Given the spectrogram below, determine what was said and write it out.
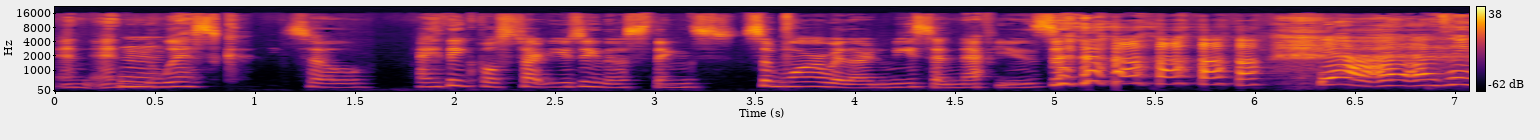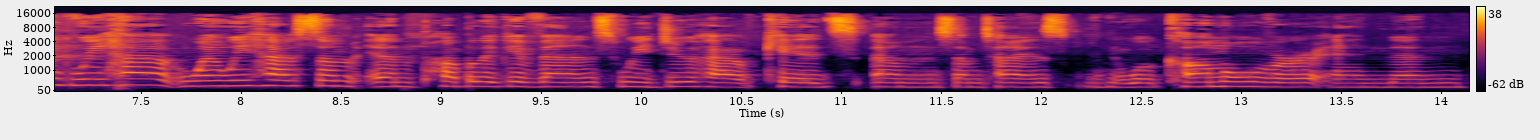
and, and Mm. whisk so i think we'll start using those things some more with our niece and nephews Yeah, I, I think we have when we have some um, public events, we do have kids. Um, sometimes will come over and then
